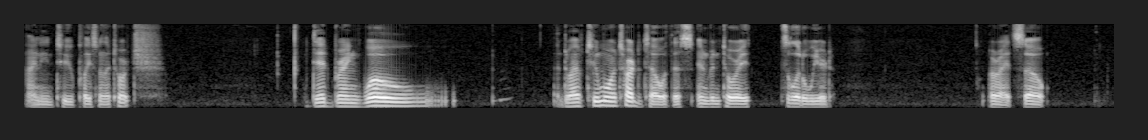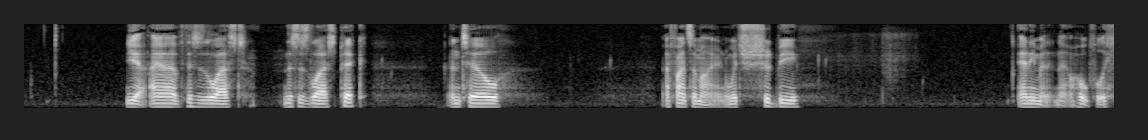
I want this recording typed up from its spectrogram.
I need to place another torch did bring. Whoa. Do I have two more? It's hard to tell with this inventory. It's a little weird. Alright, so. Yeah, I have. This is the last. This is the last pick. Until. I find some iron, which should be. Any minute now, hopefully.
